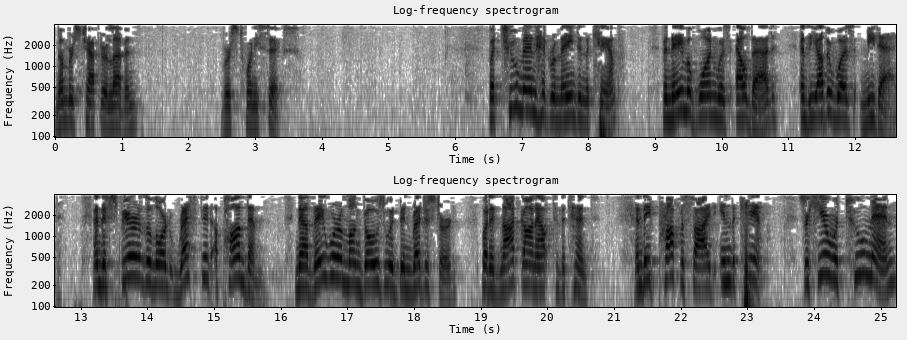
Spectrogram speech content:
Numbers chapter 11, verse 26. But two men had remained in the camp. The name of one was Eldad, and the other was Medad. And the Spirit of the Lord rested upon them. Now they were among those who had been registered but had not gone out to the tent. And they prophesied in the camp. So here were two men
